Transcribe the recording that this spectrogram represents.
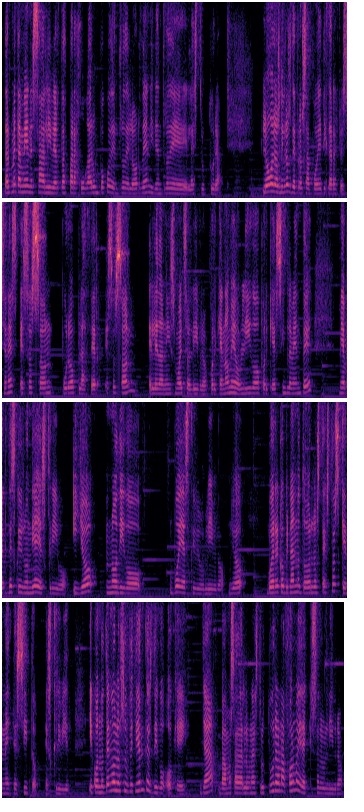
darme también esa libertad para jugar un poco dentro del orden y dentro de la estructura. Luego los libros de prosa poética, reflexiones, esos son puro placer, esos son el hedonismo hecho libro, porque no me obligo, porque es simplemente me apetece escribir un día y escribo. Y yo no digo voy a escribir un libro, yo voy recopilando todos los textos que necesito escribir. Y cuando tengo los suficientes digo, ok, ya vamos a darle una estructura, una forma y de aquí sale un libro.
